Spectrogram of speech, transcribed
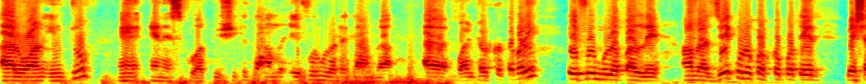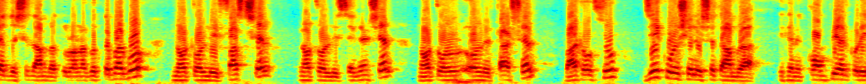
r one into n square প্রিয় শিক্ষার্থী, আমরা এই ফর্মুলাটাকে আমরা পয়েন্ট আউট করতে পারি। এই ফর্মুলা পারলে আমরা যে কোনো কক্ষপথের ব্যাসার্ধের সাথে আমরা তুলনা করতে পারব। Not only first shell not only second shell not only third shell but also যে কোনো সেলের সাথে আমরা এখানে কম্পেয়ার করে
